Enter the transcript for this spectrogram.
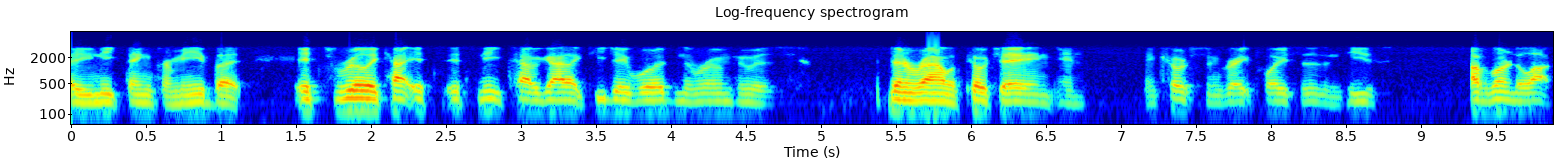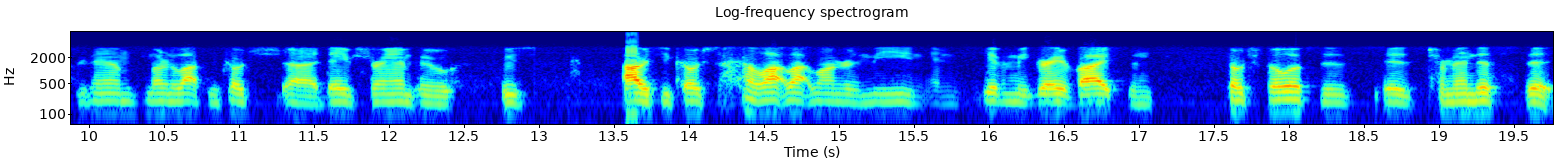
a unique thing for me, but it's really. It's it's neat to have a guy like T.J. Woods in the room who has been around with Coach A and and, and coached some great places, and he's. I've learned a lot from him. Learned a lot from Coach uh, Dave Schramm, who who's obviously coached a lot lot longer than me and, and given me great advice. And Coach Phillips is is tremendous to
